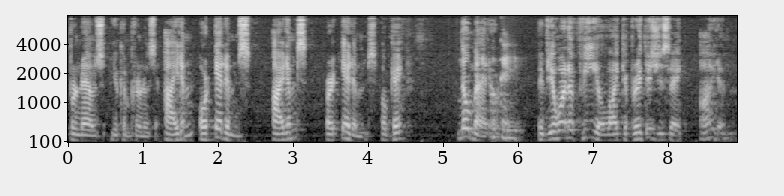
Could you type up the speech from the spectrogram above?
pronounce you can pronounce item or items, items or items. Okay, no matter. Okay. If you want to feel like a British, you say item.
